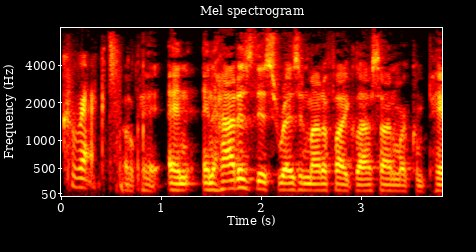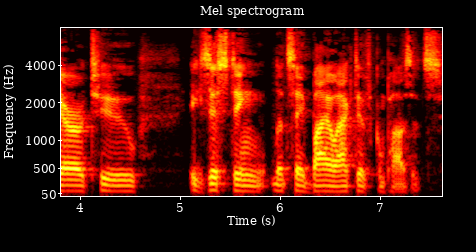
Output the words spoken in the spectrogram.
Correct. Okay. And and how does this resin modified glass ionomer compare to existing, let's say, bioactive composites?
